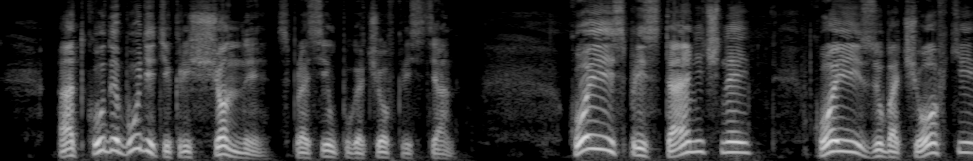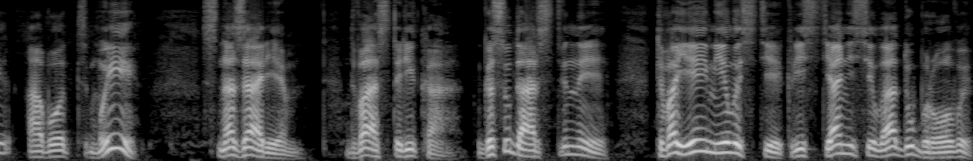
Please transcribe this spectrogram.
— Откуда будете, крещенные? — спросил Пугачев крестьян. — Кое из пристаничной, кое из Зубачевки, а вот мы с Назарием, два старика, государственные, твоей милости, крестьяне села Дубровы.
